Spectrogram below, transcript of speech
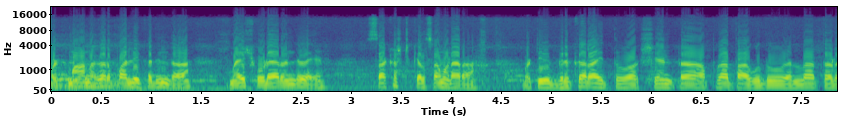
ಬಟ್ ಮಹಾನಗರ ಪಾಲಿಕದಿಂದ ಮಹೇಶ್ ಹೊಡ್ಯಾರ ಅಂದೇಳಿ, ಸಾಕಷ್ಟು ಕೆಲಸ ಮಾಡ್ಯಾರ. ಬಟ್ ಈ ಬ್ರಿಕರ್ ಆಯಿತು, ಆಕ್ಸಿಡೆಂಟ್, ಅಪಘಾತ ಆಗೋದು, ಎಲ್ಲ ತಡ,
